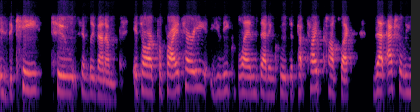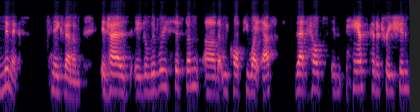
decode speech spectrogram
is the key to Simply Venom. It's our proprietary, unique blend that includes a peptide complex that actually mimics snake venom. It has a delivery system uh, that we call PYF that helps enhance penetration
